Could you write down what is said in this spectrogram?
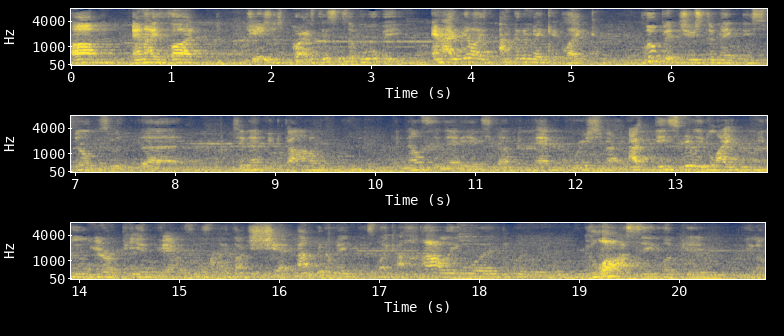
Um, and I thought, Jesus Christ, this is a movie. And I realized I'm going to make it like Lubitsch used to make these films with uh, Jeanette MacDonald Nelson Eddy and stuff, and Richmond. These really light Middle European fantasies. And I thought, shit, I'm going to make this like a Hollywood, glossy looking, you know,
